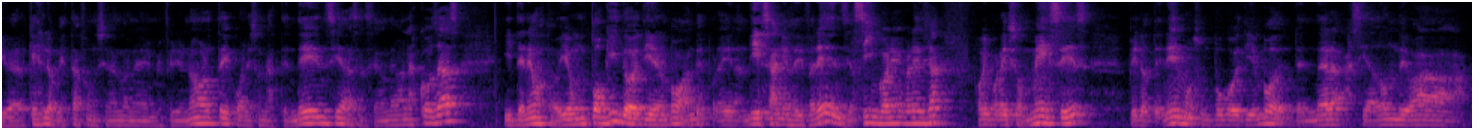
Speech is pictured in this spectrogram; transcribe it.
y ver qué es lo que está funcionando en el hemisferio norte, cuáles son las tendencias, hacia dónde van las cosas. Y tenemos todavía un poquito de tiempo, antes por ahí eran 10 años de diferencia, 5 años de diferencia, hoy por ahí son meses, pero tenemos un poco de tiempo de entender hacia dónde va,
